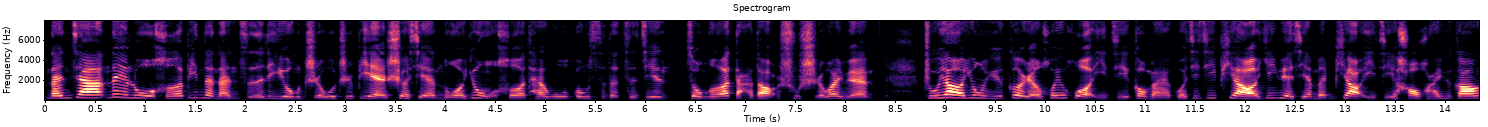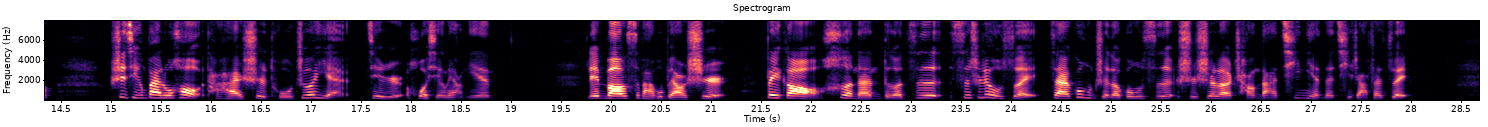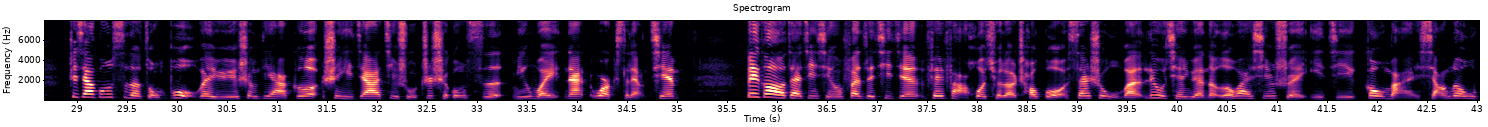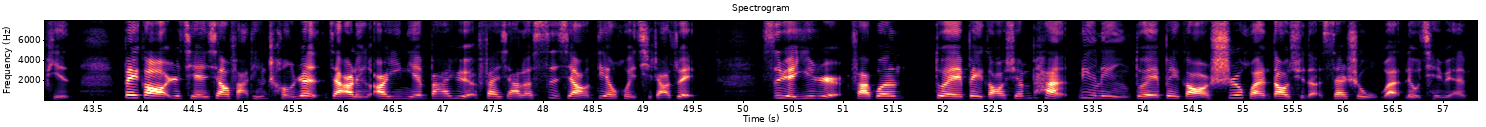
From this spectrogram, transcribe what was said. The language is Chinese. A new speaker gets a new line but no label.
南加内陆河滨的男子利用职务之便涉嫌挪用和贪污公司的资金，总额达到数十万元，主要用于个人挥霍以及购买国际机票、音乐节门票以及豪华浴缸。事情败露后，他还试图遮掩，近日获刑两年。联邦司法部表示，被告赫南德兹，四十六岁，在供职的公司实施了长达七年的欺诈犯罪。这家公司的总部位于圣地亚哥，是一家技术支持公司，名为 Networks 两千。被告在进行犯罪期间，非法获取了超过三十五万六千元的额外薪水以及购买享乐物品。被告日前向法庭承认，在二零二一年八月犯下了四项电汇欺诈罪。四月一日，法官对被告宣判，命令对被告失还盗取的三十五万六千元。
